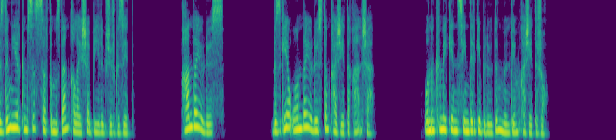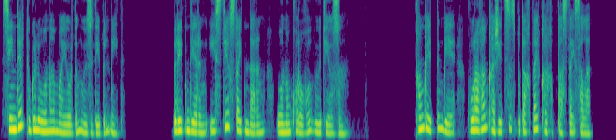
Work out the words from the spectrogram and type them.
Біздің еркімсіз сыртымыздан қалайша билік жүргізеді? Қандай үлес? Бізге ондай үлестің қажеті қанша? Оның кім екенін сендерге білудің мүлдем қажеті жоқ. Сендер түгіл оны майордың өзі де білмейді. Білетіндерің есте ұстайтындарың оның құрығы өте ұзын. Қыңқ еттің бе қураған қажетсіз бұтақтай қырқып тастай салады.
